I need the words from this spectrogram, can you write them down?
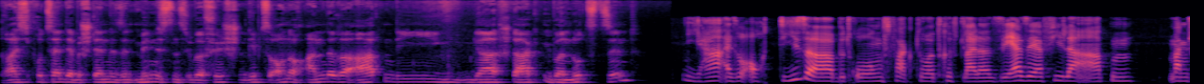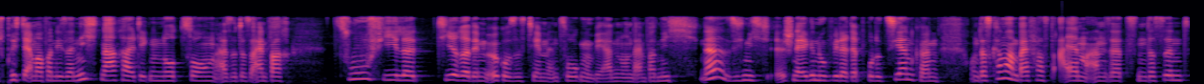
30 Prozent der Bestände sind mindestens überfischt. Gibt es auch noch andere Arten, die ja stark übernutzt sind? Ja, also auch dieser Bedrohungsfaktor trifft leider sehr, sehr viele Arten. Man spricht ja immer von dieser nicht nachhaltigen Nutzung, also dass einfach zu viele Tiere dem Ökosystem entzogen werden und einfach nicht, ne, sich nicht schnell genug wieder reproduzieren können. Und das kann man bei fast allem ansetzen. Das sind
